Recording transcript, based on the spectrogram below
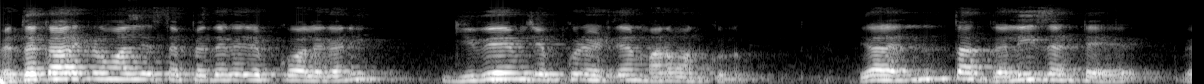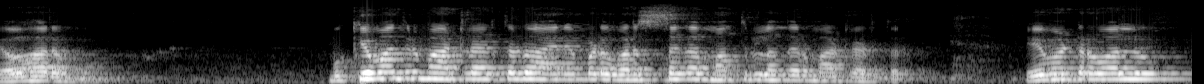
పెద్ద కార్యక్రమాలు చేస్తే పెద్దగా చెప్పుకోవాలి కానీ ఇవేమి చెప్పుకునేటిది అని మనం అనుకున్నాం. ఇవాళ ఎంత గలీజ్ అంటే వ్యవహారము. ముఖ్యమంత్రి మాట్లాడతాడు ఆయన కూడా వరుసగా మంత్రులందరూ మాట్లాడతారు. ఏమంటారు వాళ్ళు?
